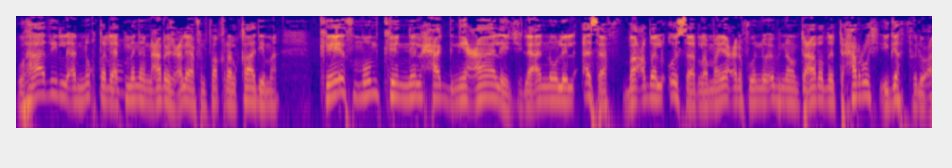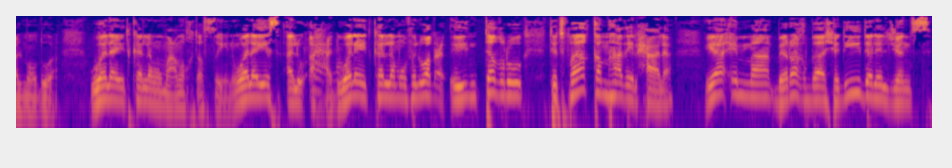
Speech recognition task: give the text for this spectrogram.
وهذه النقطة اللي أتمنى نعرج عليها في الفقرة القادمة. كيف ممكن نلحق نعالج؟ لأنه للأسف بعض الأسر لما يعرفوا إنه ابنهم تعرض للتحرش يقفلوا على الموضوع ولا يتكلموا مع مختصين ولا يسألوا أحد ولا يتكلموا في الوضع. ينتظروا تتفاقم هذه الحالة يا إما برغبة شديدة للجنس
